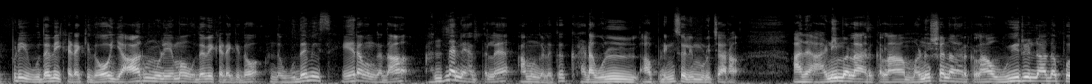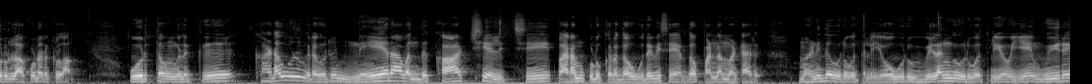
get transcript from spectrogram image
எப்படி உதவி கிடைக்குதோ யார் மூலியமாக உதவி கிடைக்குதோ அந்த உதவி செய்கிறவங்க தான் அந்த நேரத்தில் அவங்களுக்கு கடவுள் அப்படின்னு சொல்லி முடிச்சாராம். அது அனிமலாக இருக்கலாம் மனுஷனாக இருக்கலாம் உயிரில்லாத பொருளாக கூட இருக்கலாம். ஒருத்தவங்களுக்கு கடவுளுங்கிறவர் நேராக வந்து காட்சி அளித்து வரம் கொடுக்குறதோ உதவி செய்கிறதோ பண்ண மாட்டார். மனித உருவத்திலேயோ ஒரு விலங்கு உருவத்திலையோ ஏன் உயிரே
